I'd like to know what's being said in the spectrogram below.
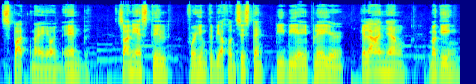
spot na yon And, Sonny Estil, for him to be a consistent PBA player, kailangan niyang maging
